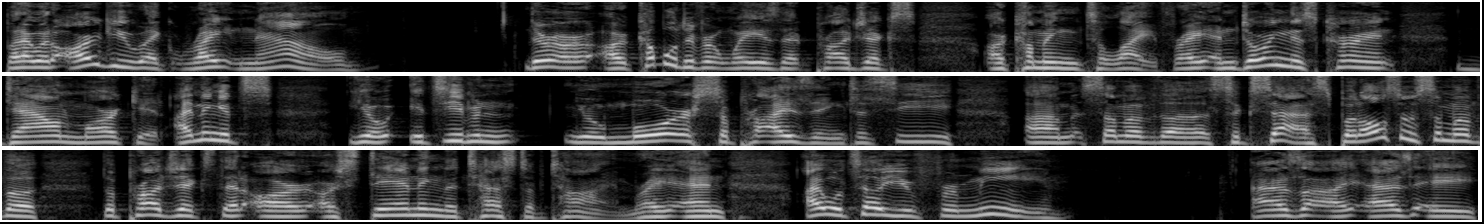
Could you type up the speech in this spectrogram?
But I would argue like right now, there are, are, a couple different ways that projects are coming to life, right? And during this current down market, I think it's you know it's even you know more surprising to see um, some of the success, but also some of the the projects that are are standing the test of time, right? And I will tell you, for me, as I as a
